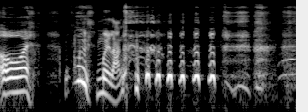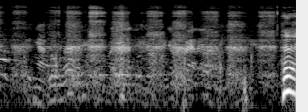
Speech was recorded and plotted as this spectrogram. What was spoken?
โอ้ยอื้อเมื่อยหลังเป็นงานลงแล้วเฮ้ย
